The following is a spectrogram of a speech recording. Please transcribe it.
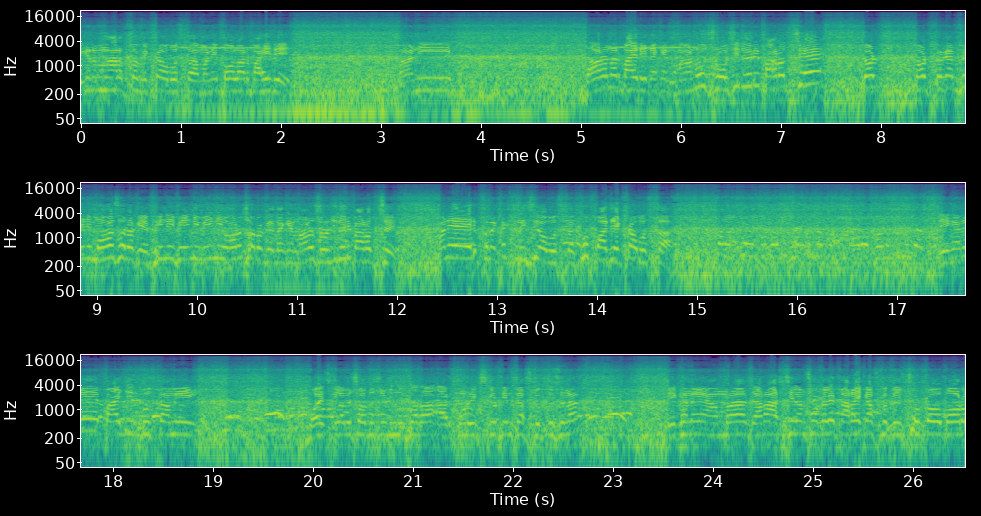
এখানে মারাত্মক একটা অবস্থা মানে বলার বাহিরে মানে ধারণার বাইরে দেখেন, মানুষ রশি ধরে পার হচ্ছে, চট- চট্টগ্রাম ফেনি মহাসড়কে, ফেনি ফেনি ফেনি মহাসড়কে দেখেন, মানুষ রশি ধরে পার হচ্ছে। মানে এরকম একটা কৃষি অবস্থা, খুব বাজে একটা অবস্থা। এখানে বাইজিৎ বুস্তামি বয়েস ক্লাবের সদস্যবৃন্দ যারা আর কোনো এক্সিকিউটিভ টিম কাজ করতেছে না। এখানে আমরা যারা আসছিলাম সকালে, তারাই কাজ করতেছি। ছোট, বড়,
